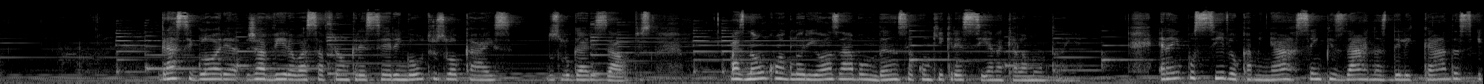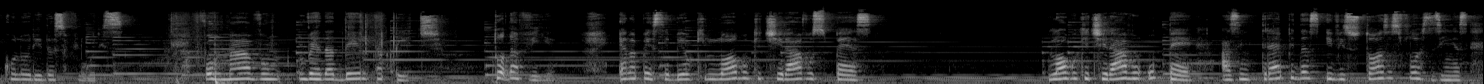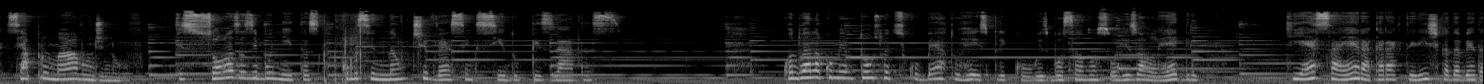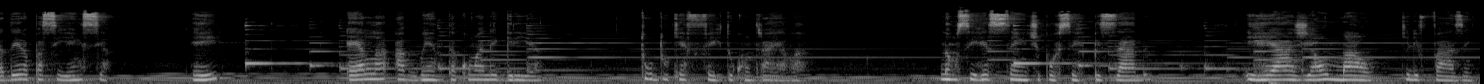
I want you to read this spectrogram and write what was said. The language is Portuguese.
Graça e Glória já viram o açafrão crescer em outros locais dos lugares altos, mas não com a gloriosa abundância com que crescia naquela montanha. Era impossível caminhar sem pisar nas delicadas e coloridas flores. Formavam um verdadeiro tapete. Todavia, ela percebeu que logo que tirava os pés, logo que tiravam o pé, as intrépidas e vistosas florzinhas se aprumavam de novo, viçosas e bonitas, como se não tivessem sido pisadas. Quando ela comentou sua descoberta, o rei explicou, esboçando um sorriso alegre, que essa era a característica da verdadeira paciência. Ei, ela aguenta com alegria tudo o que é feito contra ela. Não se ressente por ser pisada e reage ao mal que lhe fazem,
